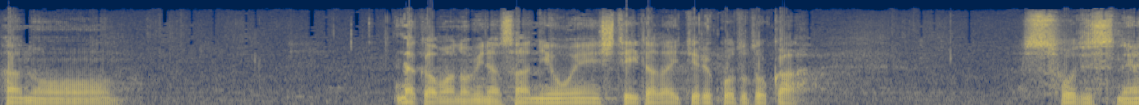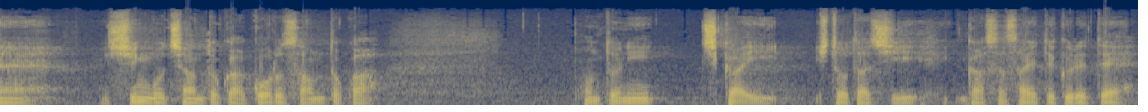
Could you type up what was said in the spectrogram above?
あの仲間の皆さんに応援していただいていることとかそうですね慎吾ちゃんとかゴロさんとか本当に近い人たちが支えてくれて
